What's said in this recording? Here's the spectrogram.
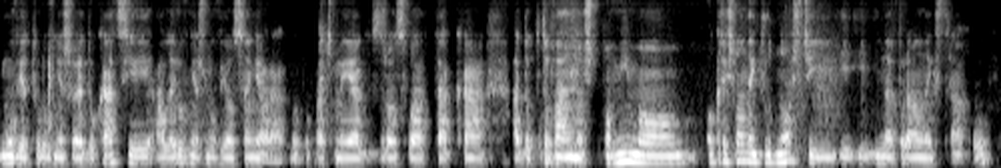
Mówię tu również o edukacji, ale również mówię o seniorach, bo popatrzmy jak wzrosła taka adoptowalność pomimo określonej trudności i, i, i naturalnych strachów.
